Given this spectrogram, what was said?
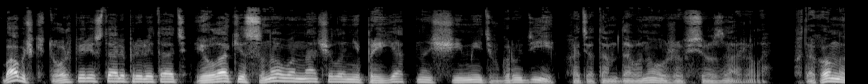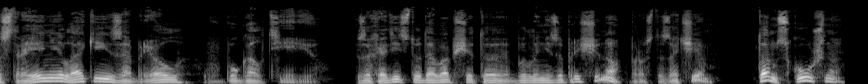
Бабочки тоже перестали прилетать, и у Лаки снова начало неприятно щемить в груди, хотя там давно уже все зажило. В таком настроении Лаки изобрел в бухгалтерию. Заходить туда вообще-то было не запрещено, просто зачем? Там скучно.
